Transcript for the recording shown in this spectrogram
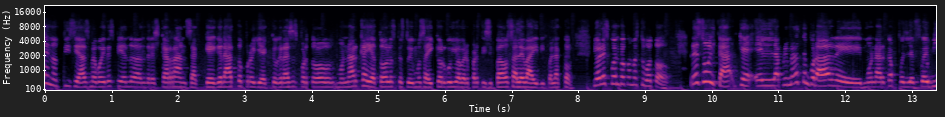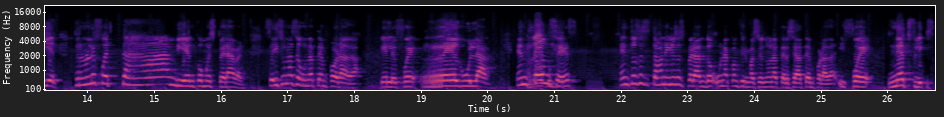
de noticias, me voy despidiendo de Andrés Carranza. Qué grato proyecto. Gracias por todo, Monarca, y a todos los que estuvimos ahí. Qué orgullo haber participado. Sale bye, dijo el actor. Yo les cuento cómo estuvo todo. Resulta que en la primera temporada de Monarca, pues le fue bien, pero no le fue tan bien como esperaban. Se hizo una segunda temporada que le fue regular. Entonces, entonces estaban ellos esperando una confirmación de una tercera temporada y fue Netflix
